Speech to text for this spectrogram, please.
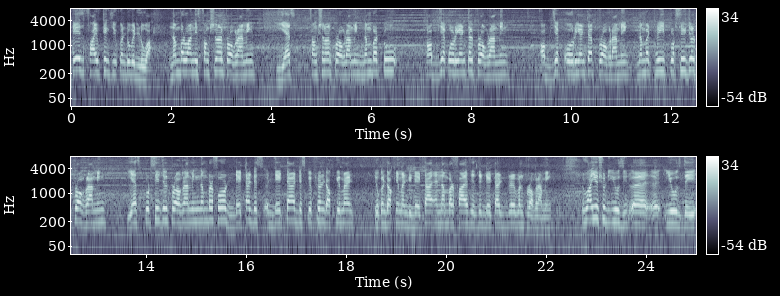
Here's five things you can do with Lua. Number one is functional programming. Yes, functional programming. Number two, object oriented programming object oriented programming. Number 3 procedural programming. Yes procedural programming. Number 4 data data description document. You can document the data. And number 5 is the data driven programming. Why you should use uh, uh, use the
